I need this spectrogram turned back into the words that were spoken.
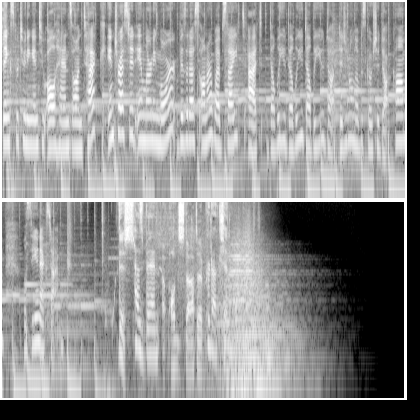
Thanks for tuning in to All Hands on Tech. Interested in learning more? Visit us on our website at www.digitalnovascotia.com. We'll see you next time. This has been a Podstarter production.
